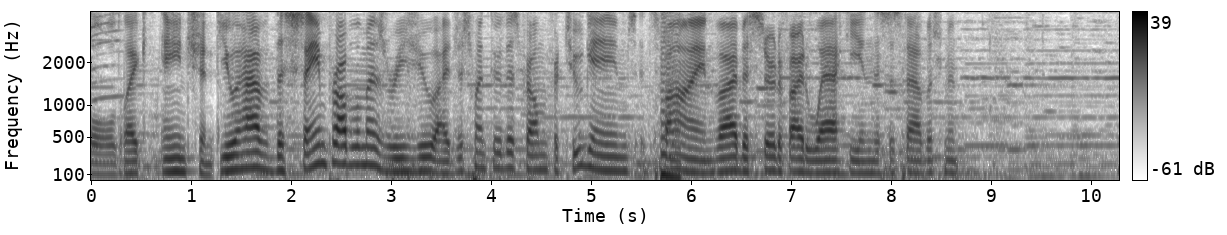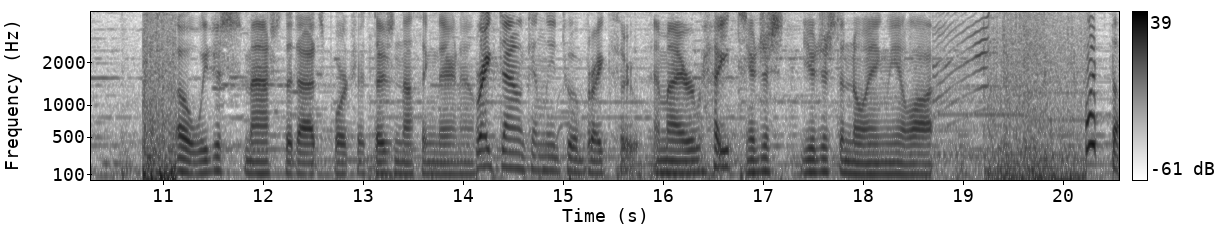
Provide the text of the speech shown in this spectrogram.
old. Like, ancient. You have the same problem as Riju. I just went through this problem for two games. It's fine. Vibe is certified wacky in this establishment. Oh, we just smashed the dad's portrait. There's nothing there now. Breakdown can lead to a breakthrough. Am I right? You're just, you're just annoying me a lot. What the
